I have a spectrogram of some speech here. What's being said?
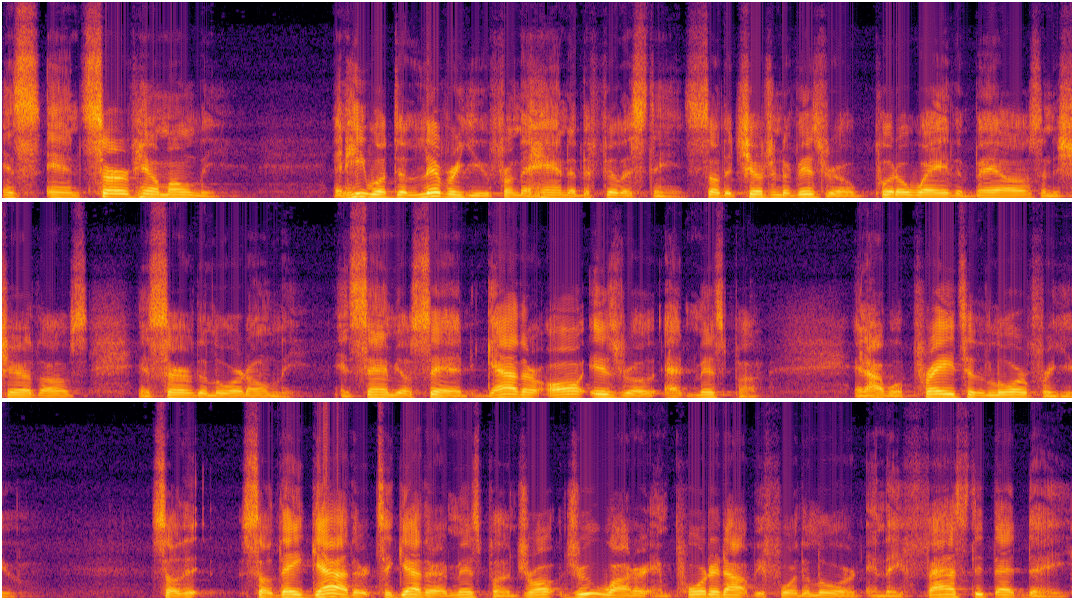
and, and serve him only and he will deliver you from the hand of the Philistines. So the children of Israel put away the Baals and the Ashtoreths and served the Lord only. And Samuel said, Gather all Israel at Mizpah, and I will pray to the Lord for you. So, that, so they gathered together at Mizpah, drew water, and poured it out before the Lord. And they fasted that day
